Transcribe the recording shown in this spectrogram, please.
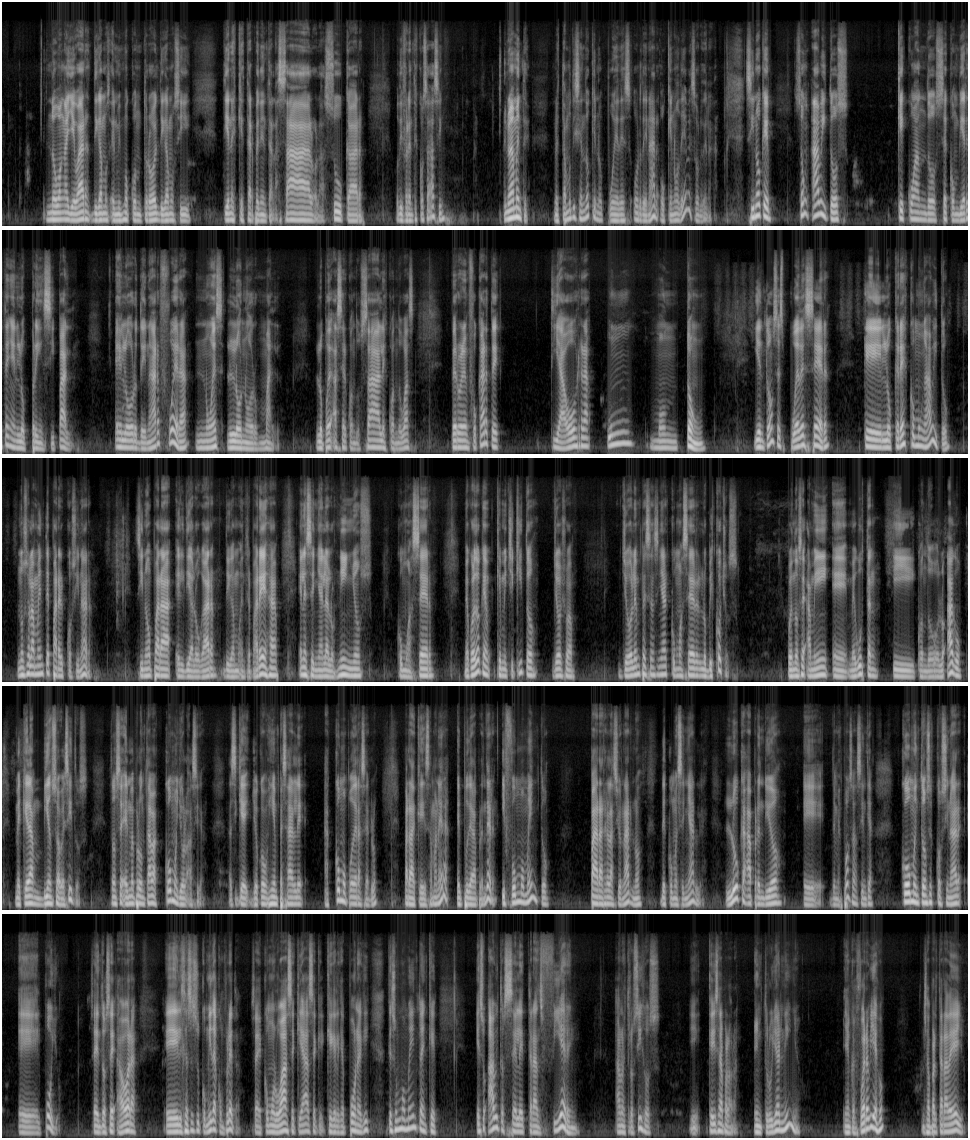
no van a llevar digamos el mismo control digamos si tienes que estar pendiente a la sal o al azúcar o diferentes cosas así y nuevamente no estamos diciendo que no puedes ordenar o que no debes ordenar, sino que son hábitos que cuando se convierten en lo principal, el ordenar fuera no es lo normal. Lo puedes hacer cuando sales, cuando vas, pero el enfocarte te ahorra un montón. Y entonces puede ser que lo crees como un hábito, no solamente para el cocinar, sino para el dialogar, digamos, entre pareja, el enseñarle a los niños cómo hacer. Me acuerdo que, mi chiquito, Joshua, yo le empecé a enseñar cómo hacer los bizcochos. Pues entonces a mí eh, me gustan y cuando lo hago me quedan bien suavecitos. Entonces él me preguntaba cómo yo lo hacía. Así que yo cogí empezarle a cómo poder hacerlo para que de esa manera él pudiera aprender. Y fue un momento para relacionarnos de cómo enseñarle. Luca aprendió eh, de mi esposa, Cintia, cómo entonces cocinar eh, el pollo. Entonces ahora él se hace su comida completa. O sea, cómo lo hace, qué hace, qué, qué le pone aquí. Que es un momento en que esos hábitos se le transfieren a nuestros hijos. ¿Y qué dice la palabra? Instruye al niño. Y aunque fuera viejo, no se apartará de ello.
